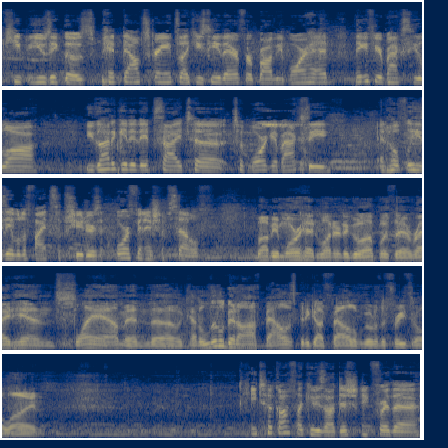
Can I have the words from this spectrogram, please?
keep using those pin down screens like you see there for Bobby Moorhead. I think if you're Maxey Law, you got to get it inside to, to Morgan Maxey, and hopefully he's able to find some shooters or finish himself. Bobby Moorhead wanted to go up with a right hand slam and uh, got a little bit off balance, but he got fouled to go to the free throw line. He took off like he was auditioning for the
